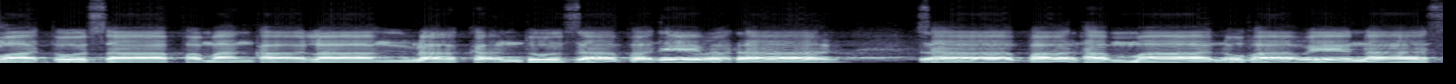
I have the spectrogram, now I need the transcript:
วะตุสัพมังคาลังราคันตุสัพเทวตาสัพธรรมานุภาเวนะส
